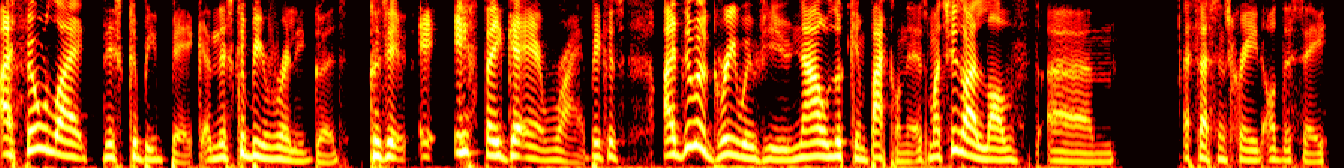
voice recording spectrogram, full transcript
I feel like this could be big and this could be really good because it, it, if they get it right. Because I do agree with you now looking back on it, as much as I loved um, Assassin's Creed Odyssey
